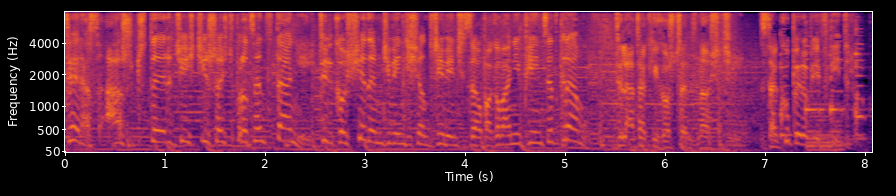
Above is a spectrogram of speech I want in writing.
Teraz aż 46% taniej. Tylko 7,99 za opakowanie 500 gramów. Dla takich oszczędności zakupy robię w Lidlu.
